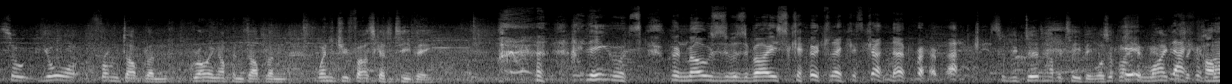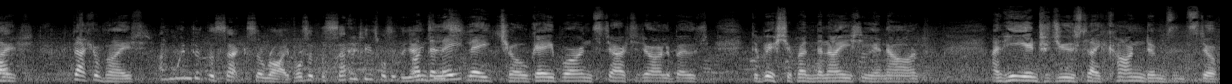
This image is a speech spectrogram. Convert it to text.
So you're from Dublin, growing up in Dublin. When did you first get a TV? I think it was when Moses was a Boy Scout, like it's gone that far back. So you did have a TV. Was it black yeah, and white? Black was it colour? White black and white. And when did the sex arrive? Was it the 70s? Was it the 80s? On the Late Late Show, Gay Byrne started all about the bishop and the nighty and all. And he introduced like condoms and stuff.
